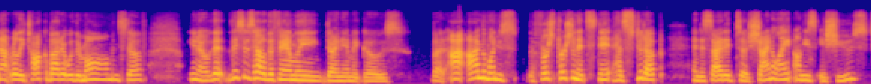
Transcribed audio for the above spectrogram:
not really talk about it with her mom and stuff. You know that this is how the family dynamic goes but I, am the one who's the first person that st- has stood up and decided to shine a light on these issues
